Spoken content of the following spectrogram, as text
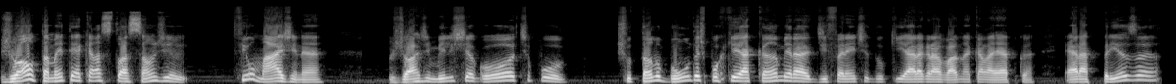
João, também tem aquela situação de filmagem, né? O George Miller chegou, tipo, chutando bundas porque a câmera, diferente do que era gravado naquela época, era presa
